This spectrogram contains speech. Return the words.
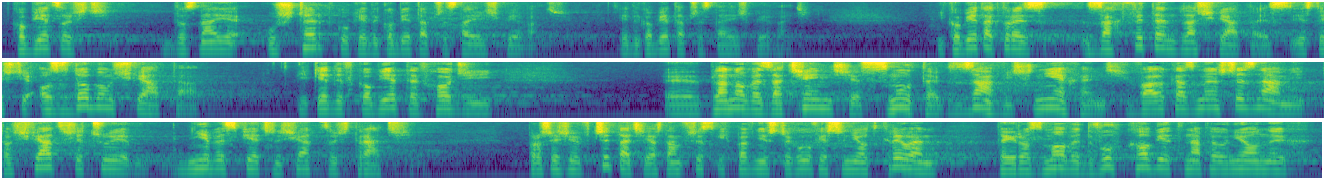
kobiecość doznaje uszczerbku, kiedy kobieta przestaje śpiewać. Kiedy kobieta przestaje śpiewać. I kobieta, która jest zachwytem dla świata, jest, jesteście ozdobą świata. I kiedy w kobietę wchodzi y, planowe zacięcie, smutek, zawiść, niechęć, walka z mężczyznami, to świat się czuje niebezpieczny, świat coś traci. Proszę się wczytać, ja tam wszystkich pewnie szczegółów jeszcze nie odkryłem, tej rozmowy dwóch kobiet napełnionych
